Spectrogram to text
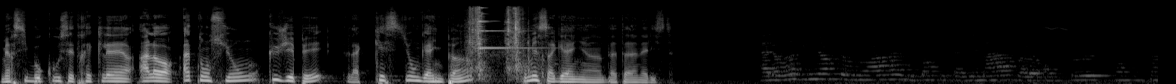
Merci beaucoup, c'est très clair. Alors, attention, QGP, la question gagne-pain. Combien ça gagne un data analyst Alors, un junior comme moi, je pense que ça démarre entre 35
